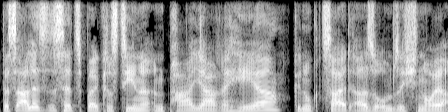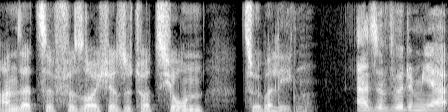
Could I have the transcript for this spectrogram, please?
Das alles ist jetzt bei Christine ein paar Jahre her. Genug Zeit also, um sich neue Ansätze für solche Situationen zu überlegen. Also würde mir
